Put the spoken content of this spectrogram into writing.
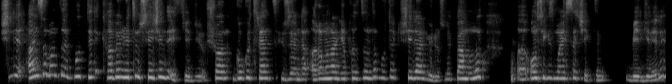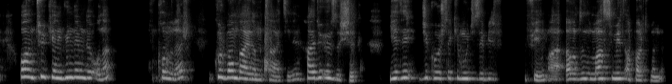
Şimdi aynı zamanda bu dedik haber üretim sürecini de etki ediyor. Şu an Google Trend üzerinde aramalar yapıldığında burada şeyler görüyoruz. Ben bunu 18 e, Mayıs'ta çektim bilgileri. O an Türkiye'nin gündeminde olan konular Kurban Bayramı tatili, Hadi Özışık, 7. Koğuş'taki mucize bir film, Anadolu Masumiyet Apartmanı,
